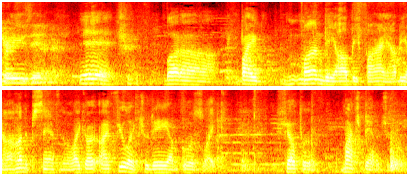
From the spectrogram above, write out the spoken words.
crazy. Yeah, but uh, by Monday I'll be fine. I'll be hundred percent. You know, like I, I feel like today I was like felt uh, much better today.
